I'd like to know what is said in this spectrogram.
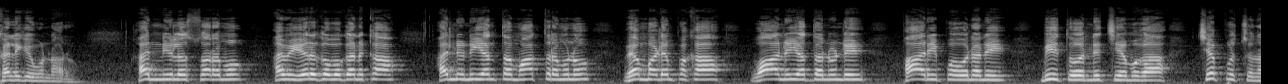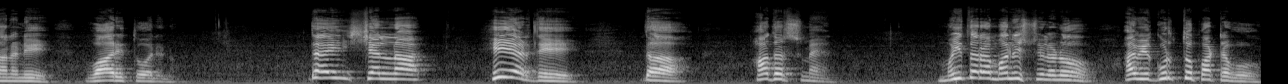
కలిగి ఉన్నారు. అన్యుల స్వరము అవి ఎరుగవు గనుక అన్యుని ఎంత మాత్రమును వెంబడింపక వాని యొద్ద నుండి పారిపోవునని మీతో నిశ్చయముగా చెప్పుచున్నానని వారితో నేను. Thy shall not hear they the others man ఇతర మనుష్యులను అవి గుర్తుపట్టవు.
